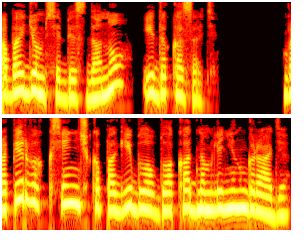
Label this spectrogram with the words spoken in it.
Обойдемся без «дано» и «доказать». Во-первых, Ксенечка погибла в блокадном Ленинграде,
